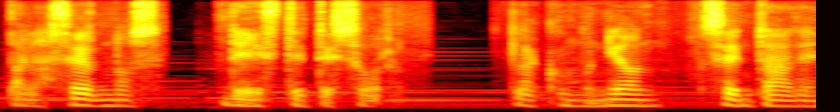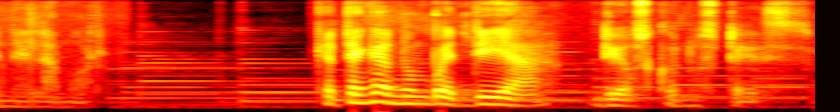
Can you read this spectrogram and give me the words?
para hacernos de este tesoro, la comunión centrada en el amor. Que tengan un buen día, Dios con ustedes.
